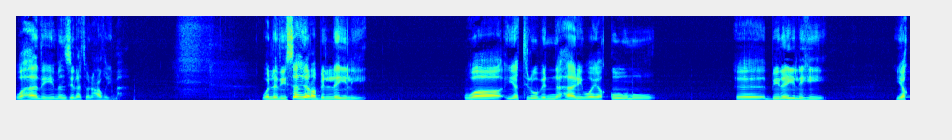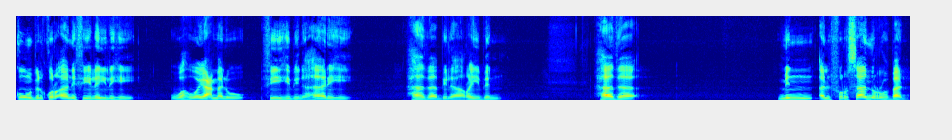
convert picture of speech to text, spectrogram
وهذه منزلة عظيمة. والذي سهر بالليل ويتلو بالنهار ويقوم آه، بليله يقوم بالقرآن في ليله وهو يعمل فيه بنهاره هذا بلا ريب. هذا من الفرسان الرهبان.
